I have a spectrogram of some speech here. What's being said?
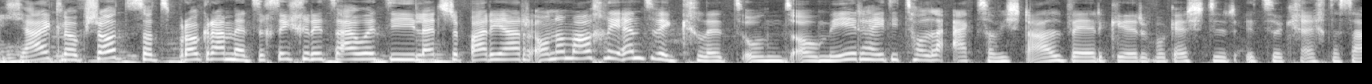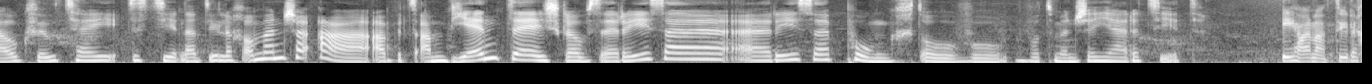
Ja, ich glaube schon, so das Programm hat sich sicher jetzt auch die letzten paar Jahre auch noch mal ein bisschen entwickelt und auch wir haben die tollen Acts, so wie Stahlberger, die gestern jetzt wirklich echt den Saal gefüllt haben. Das zieht natürlich auch Menschen an, aber das Ambiente ist, glaube ich, ein riesen, ein riesen Punkt, auch, wo, wo die Menschen hierher zieht. Ich habe natürlich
